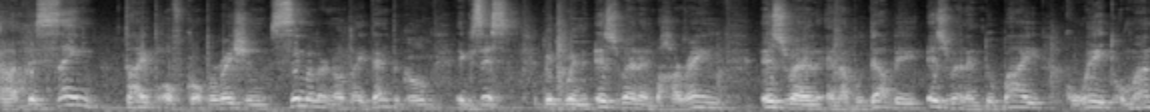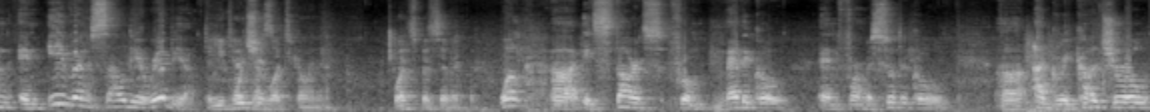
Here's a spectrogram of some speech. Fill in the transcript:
Uh, the same type of cooperation, similar, not identical, exists between Israel and Bahrain, Israel and Abu Dhabi, Israel and Dubai, Kuwait, Oman, and even Saudi Arabia. Can you touch on what's going on? What specifically? Well, uh, it starts from medical and pharmaceutical, uh, agricultural,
